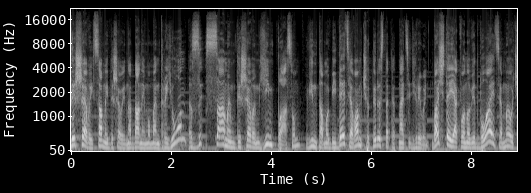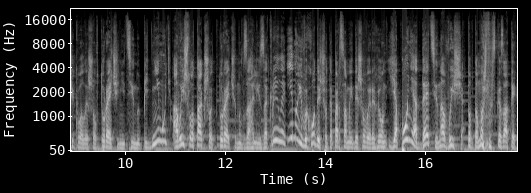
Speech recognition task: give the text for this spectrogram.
Дешевий, самий дешевий на даний момент регіон з самим дешевим гімпасом. Він там обійдеться вам 415 гривень. Бачите, як воно відбувається? Ми очікували, що в Туреччині ціну піднімуть, а вийшло так, що Туреччину взагалі закрили. І ну і виходить, що тепер самий дешевий регіон Японія, де ціна вища. Тобто можна сказати,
